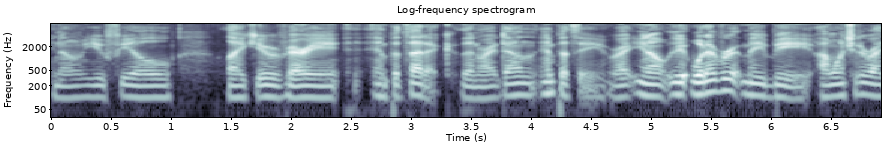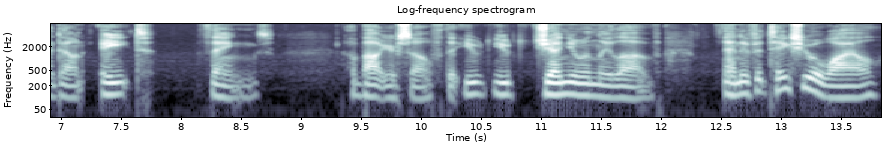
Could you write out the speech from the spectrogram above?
you know, you feel like you're very empathetic, then write down empathy, right? You know, whatever it may be, I want you to write down 8 things about yourself that you, you genuinely love. And if it takes you a while,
